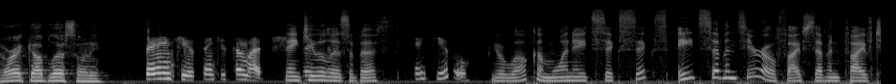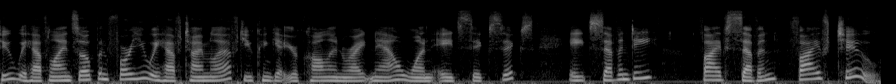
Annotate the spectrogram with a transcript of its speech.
All right. God bless, honey. Thank you. Thank you so much. Thank, Thank you, Elizabeth. Thank you. You're welcome. 1 870 5752. We have lines open for you. We have time left. You can get your call in right now 1 870 5752.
